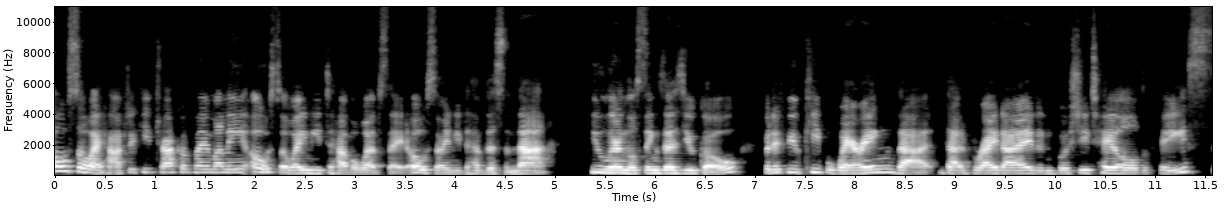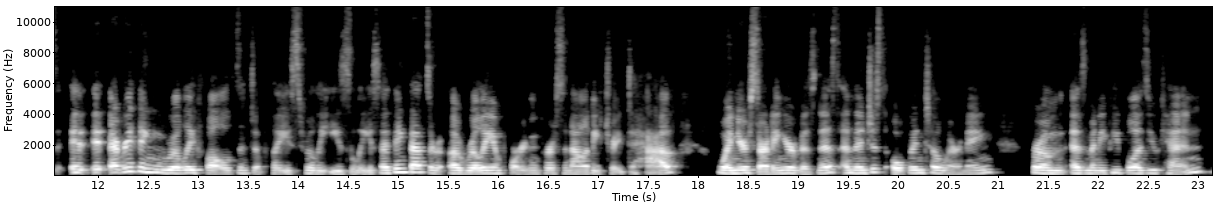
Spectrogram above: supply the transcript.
oh so i have to keep track of my money. Oh so i need to have a website. Oh so i need to have this and that. You learn those things as you go but if you keep wearing that that bright-eyed and bushy-tailed face it, it, everything really falls into place really easily so i think that's a, a really important personality trait to have when you're starting your business and then just open to learning from as many people as you can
